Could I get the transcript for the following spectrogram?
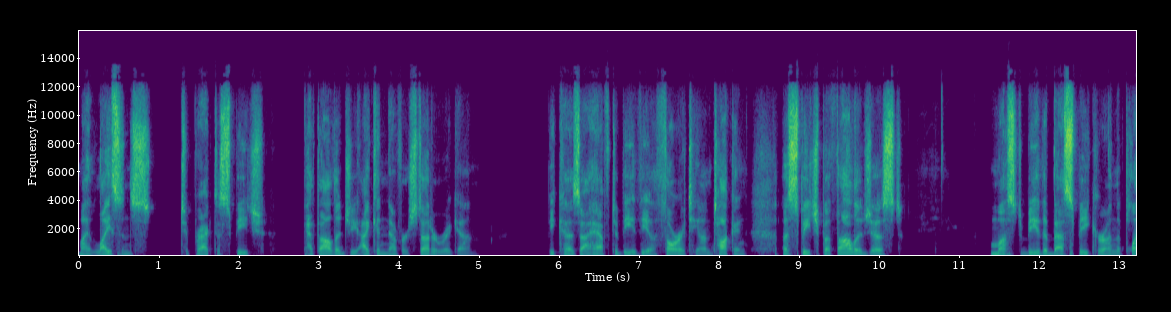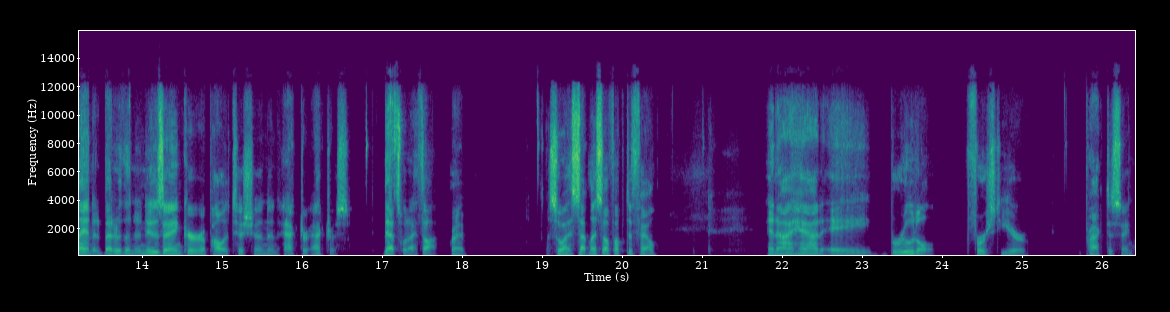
my license to practice speech pathology, I can never stutter again because I have to be the authority on talking. A speech pathologist must be the best speaker on the planet, better than a news anchor, a politician, an actor, actress. That's what I thought, right? So I set myself up to fail. And I had a brutal first year practicing.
